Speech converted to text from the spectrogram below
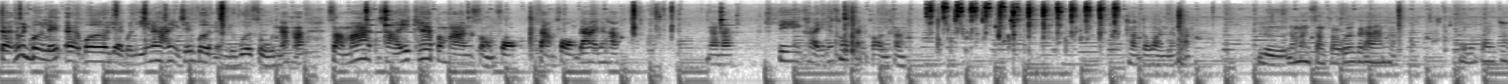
แต่ถ้าเป็นเบอร์เล็กเออเบอร์ใหญ่กว่านี้นะคะ อย่างเช่นเบอร์หนึ่งหรือเบอร์ศูนย์นะคะ สามารถใช้แค่ประมาณสองฟองสามฟองได้นะคะ นะคะ ตีไข่ให้เข้ากันก่อนค่ะทานตะวันนะคะ หรือน้ำมันซันฟลาวเวอร์ก็ได้นะคะใส่ลงไปค่ะ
